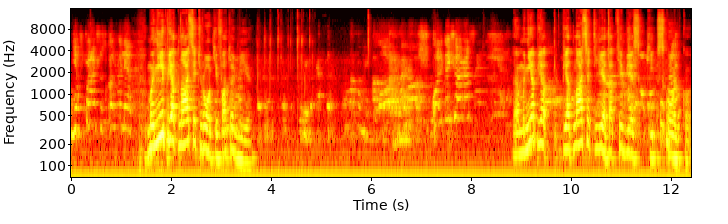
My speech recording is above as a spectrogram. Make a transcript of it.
Я спрашиваю, сколько лет? Мені 15 років, а тобі. Сколько еще раз? Е, Мне пя- 15 лет, а тебе ски- сколько?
